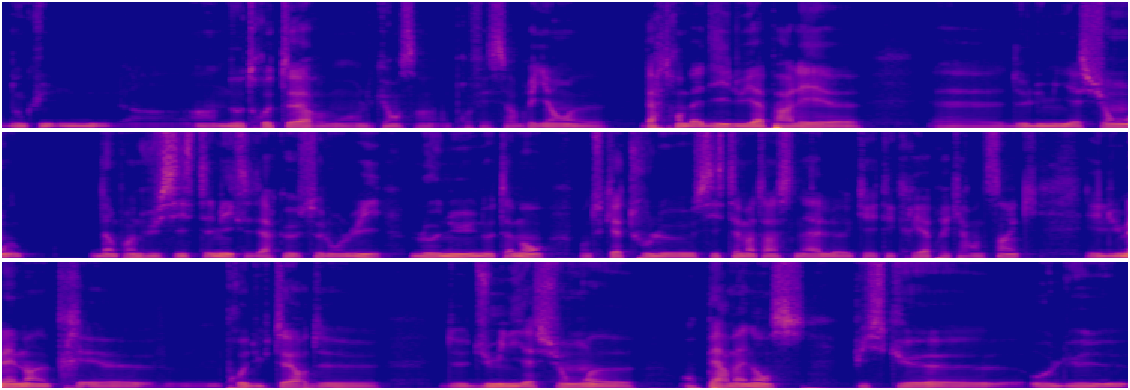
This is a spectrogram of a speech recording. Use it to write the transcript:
donc un autre auteur, en l'occurrence un, professeur brillant, Bertrand Badi, lui a parlé de l'humiliation d'un point de vue systémique, c'est-à-dire que selon lui, l'ONU notamment, en tout cas tout le système international qui a été créé après 1945, est lui-même un euh, producteur de d'humiliation euh, en permanence, puisque lieu,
